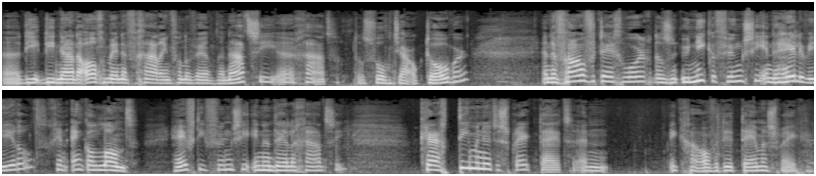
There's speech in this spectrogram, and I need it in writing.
eh, die, die naar de algemene vergadering van de Verenigde Natie eh, gaat. Dat is volgend jaar oktober. En de vrouwenvertegenwoordiger, dat is een unieke functie in de hele wereld. Geen enkel land heeft die functie in een delegatie. Krijgt 10 minuten spreektijd en ik ga over dit thema spreken.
